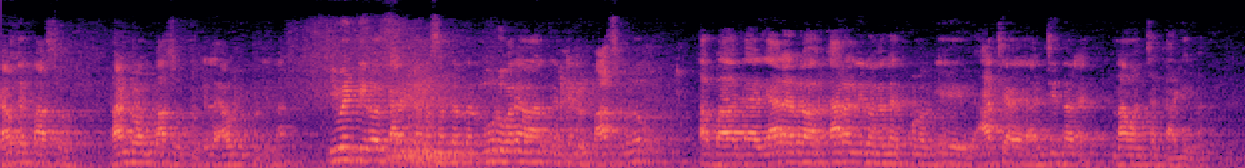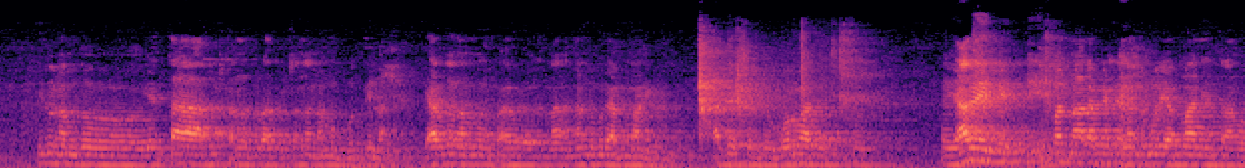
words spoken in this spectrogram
ಯಾವುದೇ ಪಾಸು ತಾಂಡವನ್ ಪಾಸು ಕೊಟ್ಟಿಲ್ಲ, ಯಾವುದೂ ಕೊಟ್ಟಿಲ್ಲ. ಇವೆಂಟ್ ಇರೋ ಕಾರ್ಯಕ್ರಮ ಸಂದರ್ಭದಲ್ಲಿ ಮೂರುವರೆ ನಾಲ್ಕು ಗಂಟೆಗಳು ಪಾಸ್ಗಳು. ಯಾರ್ಯಾರು ಆ ಕಾರಲ್ಲಿರೋವೆಲ್ಲ ಎತ್ಕೊಂಡು ಹೋಗಿ ಆಚೆ ಹಂಚಿದ್ದಾರೆ. ನಾವು ಹಂಚಕ್ಕಾಗಿಲ್ಲ ಇದು ನಮ್ಮದು ಎಂಥ ಅದೃಷ್ಟನ ದುರಾದೃಷ್ಟನ ನಮಗೆ ಗೊತ್ತಿಲ್ಲ. ಯಾರ್ದು ನಮ್ಮ ಅಭಿಮಾನಿಗಳು ನಂದಮುರಿ ಅಭಿಮಾನಿಗಳು ಅಧ್ಯಕ್ಷರು ಗೌರವಾಧ್ಯಕ್ಷರು ಯಾರೇ ಇರಲಿ, ಇಪ್ಪತ್ನಾಲ್ಕು ಗಂಟೆ ನಂದಮುರಿ ಅಭಿಮಾನಿ ಅಂತ ನಾವು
